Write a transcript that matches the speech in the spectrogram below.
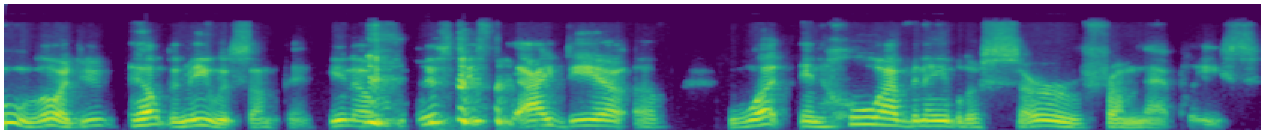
oh, Lord, you helping me with something. You know, just, just the idea of what and who I've been able to serve from that place.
